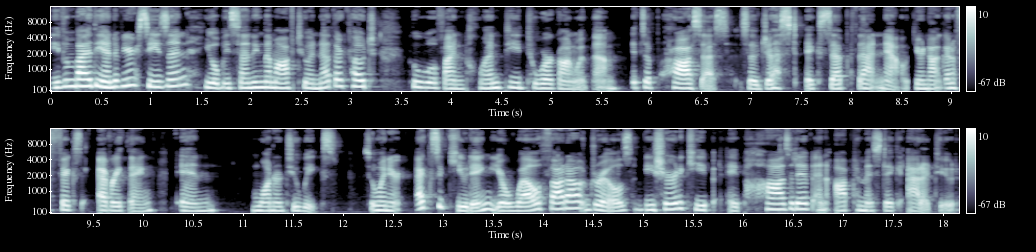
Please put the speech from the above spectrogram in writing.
Even by the end of your season, you'll be sending them off to another coach who will find plenty to work on with them. It's a process, so just accept that now. You're not going to fix everything in one or two weeks. So, when you're executing your well thought out drills, be sure to keep a positive and optimistic attitude.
